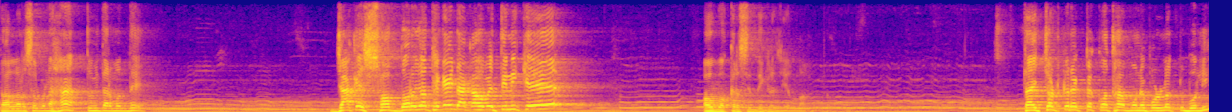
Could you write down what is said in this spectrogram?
তো আল্লাহ রসুল বলেন হ্যাঁ তুমি তার মধ্যে যাকে সব দরজা থেকেই ডাকা হবে তিনি কে? আবু বকর সিদ্দিক রাজি আল্লাহ তাই চট করে একটা কথা মনে পড়ল, একটু বলি।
